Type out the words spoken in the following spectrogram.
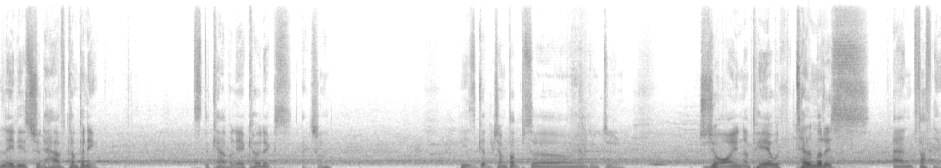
ladies should have company. It's the Cavalier Codex, actually. He's got jump up, so you're going to join up here with Telmaris and Fafnir.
